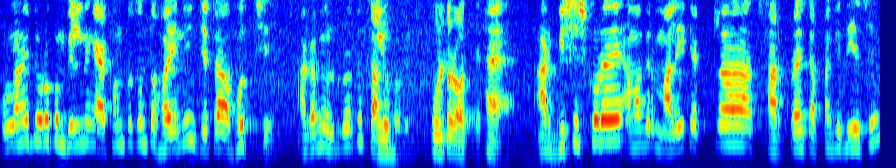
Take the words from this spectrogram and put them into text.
কল্যাণীতে ওরকম বিল্ডিং এখন পর্যন্ত হয়নি যেটা হচ্ছে। আগামী উল্টো রথে চালু হবে। উল্টো রথে? হ্যাঁ। আর বিশেষ করে আমাদের মালিক একটা সারপ্রাইজ আপনাকে দিয়েছে।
